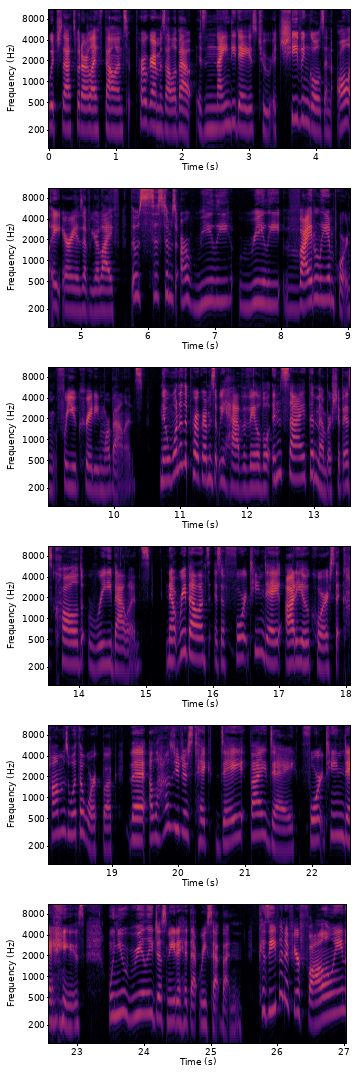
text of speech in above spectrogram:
which that's what our life balance program is all about is 90 days to achieving goals in all eight areas of your life. Those systems are really really vitally important for you creating more balance. Now one of the programs that we have available inside the membership is called rebalance now, Rebalance is a 14 day audio course that comes with a workbook that allows you to just take day by day, 14 days, when you really just need to hit that reset button. Because even if you're following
